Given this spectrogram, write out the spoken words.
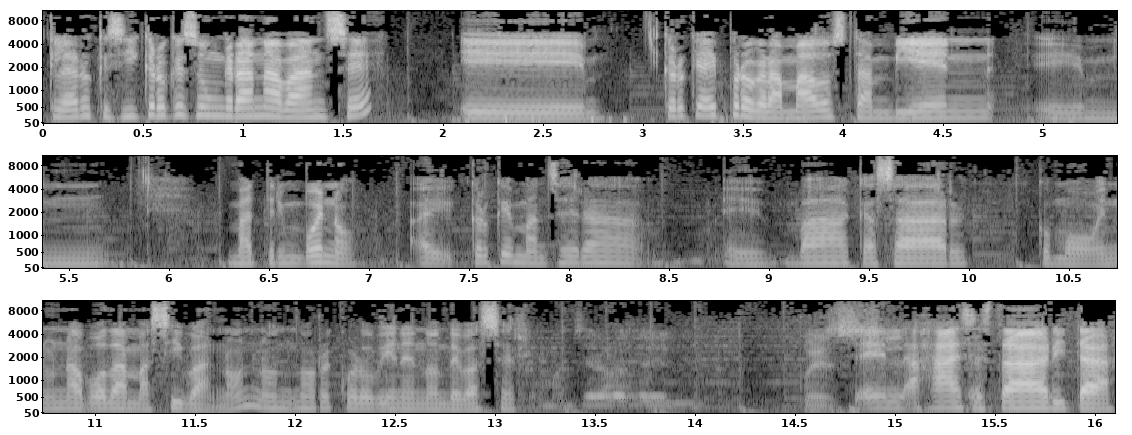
Claro que sí, creo que es un gran avance. Eh, creo que hay programados también, eh, matrim- bueno, eh, creo que Mancera eh, va a casar como en una boda masiva, ¿no? ¿no? No recuerdo bien en dónde va a ser. Pues, El- ajá, se está ahorita.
